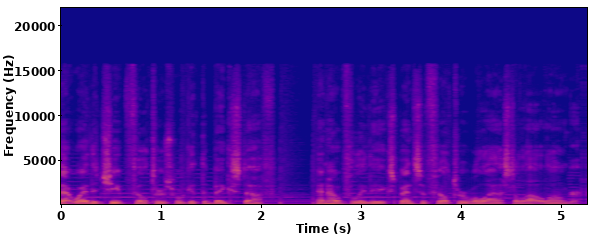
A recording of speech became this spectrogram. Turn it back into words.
That way the cheap filters will get the big stuff and hopefully the expensive filter will last a lot longer.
